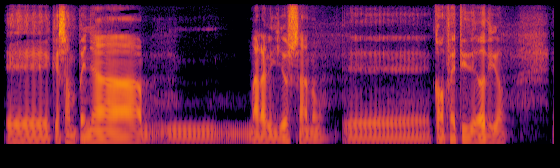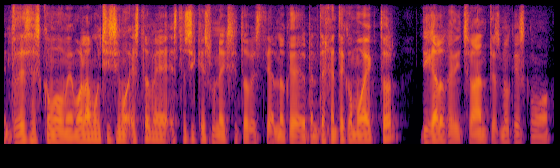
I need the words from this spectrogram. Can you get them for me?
eh, que son peña mm, maravillosa, ¿no? Eh, confeti de odio. Entonces es como, me mola muchísimo, esto, me, esto sí que es un éxito bestial, ¿no? Que de repente gente como Héctor diga lo que ha dicho antes, ¿no? Que es como,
